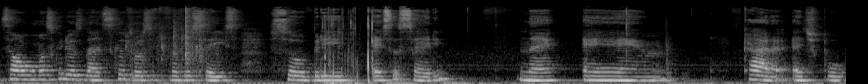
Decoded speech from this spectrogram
são algumas curiosidades que eu trouxe aqui pra vocês sobre essa série, né? É, cara, é tipo.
